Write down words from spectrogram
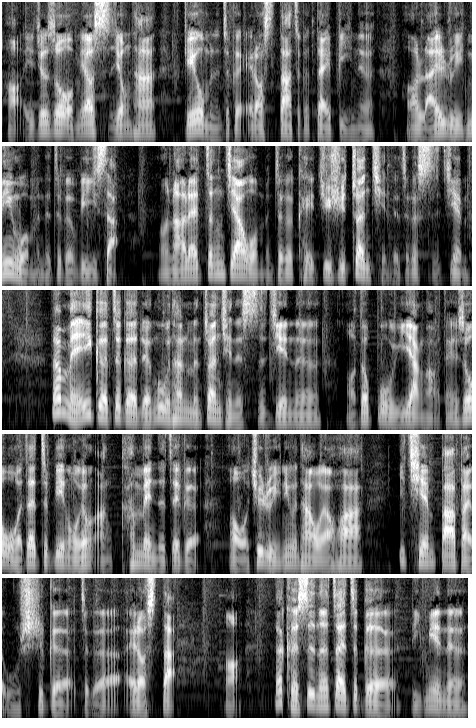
好，也就是说我们要使用它给我们的这个 L Star 这个代币呢，啊，来 renew 我们的这个 Visa。啊，拿来增加我们这个可以继续赚钱的这个时间。那每一个这个人物他们赚钱的时间呢，哦都不一样哈。等于说我在这边我用 uncommon 的这个哦，我去 renew 它，我要花一千八百五十个这个 L star 啊。那可是呢，在这个里面呢，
